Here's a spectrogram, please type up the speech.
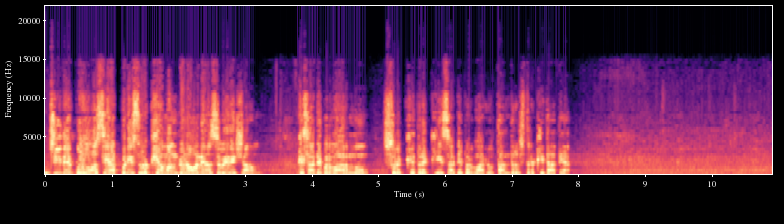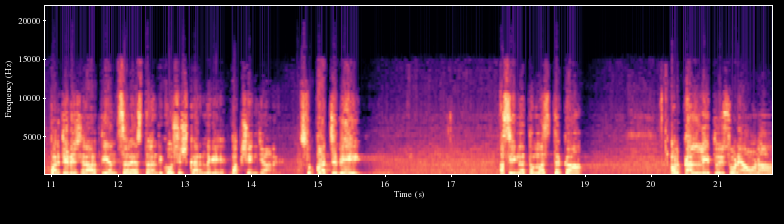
ਜਿਹਦੇ ਕੋਲੋਂ ਅਸੀਂ ਆਪਣੀ ਸੁਰੱਖਿਆ ਮੰਗਣ ਆਉਂਦੇ ਹਾਂ ਸਵੇਰੇ ਸ਼ਾਮ, ਕਿ ਸਾਡੇ ਪਰਿਵਾਰ ਨੂੰ ਸੁਰੱਖਿਅਤ ਰੱਖੀ, ਸਾਡੇ ਪਰਿਵਾਰ ਨੂੰ ਤੰਦਰੁਸਤ ਰੱਖੀ ਦਾਤਿਆ ਪਰ ਜਿਹੜੇ ਸ਼ਰਾਰਤੀ ਅੰਸਰ ਇਸ ਤਰ੍ਹਾਂ ਦੀ ਕੋਸ਼ਿਸ਼ ਕਰਨਗੇ, ਬਖਸ਼ੇ ਨਹੀਂ ਜਾਣਗੇ। ਸੋ ਅੱਜ ਵੀ ਅਸੀਂ ਨਤਮਸਤਕ ਹਾਂ, ਔਰ ਕੱਲ ਹੀ ਤੁਸੀਂ ਸੁਣਿਆ ਹੋਣਾ,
